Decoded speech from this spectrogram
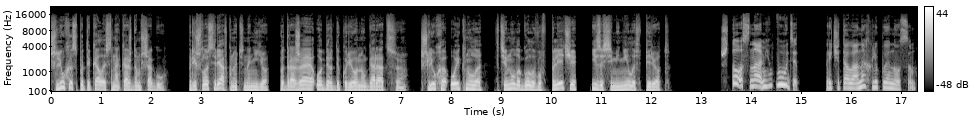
Шлюха спотыкалась на каждом шагу. Пришлось рявкнуть на нее, подражая обер-декуриону Горацию. Шлюха ойкнула, втянула голову в плечи и засеменила вперед. Что с нами будет?» — причитала она, хлюпая носом.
